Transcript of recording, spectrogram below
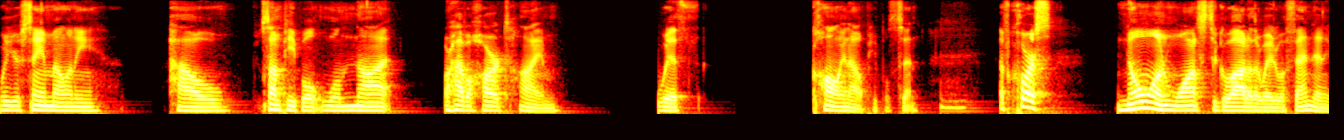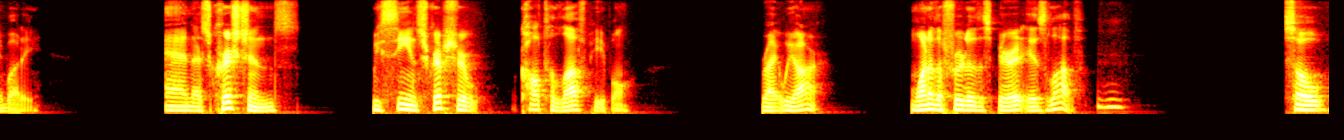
what you're saying, Melanie, how some people will not or have a hard time with calling out people's sin. Mm-hmm. Of course, no one wants to go out of their way to offend anybody. And as Christians, we see in scripture called to love people. Right? We are. One of the fruit of the spirit is love. So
